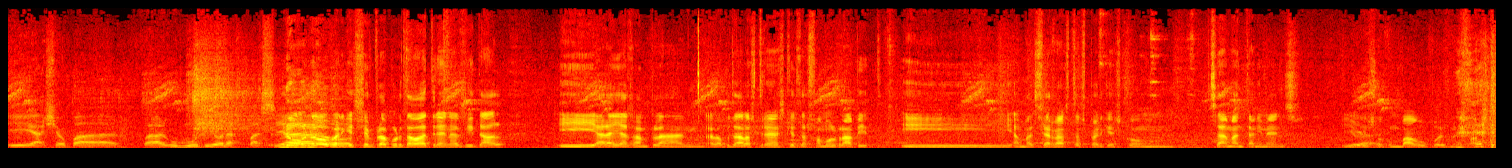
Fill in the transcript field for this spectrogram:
I això per, per algun motiu en especial? No, no, o- perquè sempre portava trenes i tal, i ara ja és en plan, a la putada de les trenes que es desfà molt ràpid i em vaig fer rastes perquè és com s'ha de manteniments. I jo Ja. que sóc un vago, pues més fàcil.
